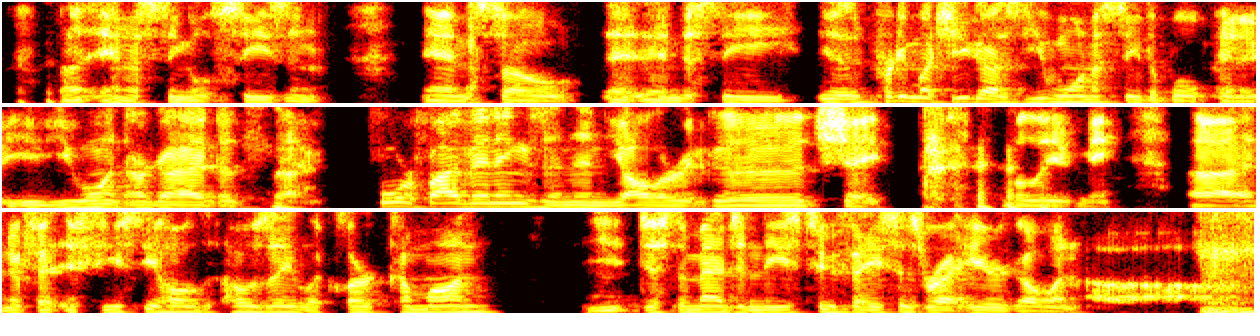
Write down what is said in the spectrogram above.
uh, in a single season. And so, and, and to see, you know, pretty much you guys, you want to see the bullpen. You you want our guy to uh, four or five innings, and then y'all are in good shape. believe me. Uh, and if if you see Jose Jose Leclerc come on, you just imagine these two faces right here going. Uh,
